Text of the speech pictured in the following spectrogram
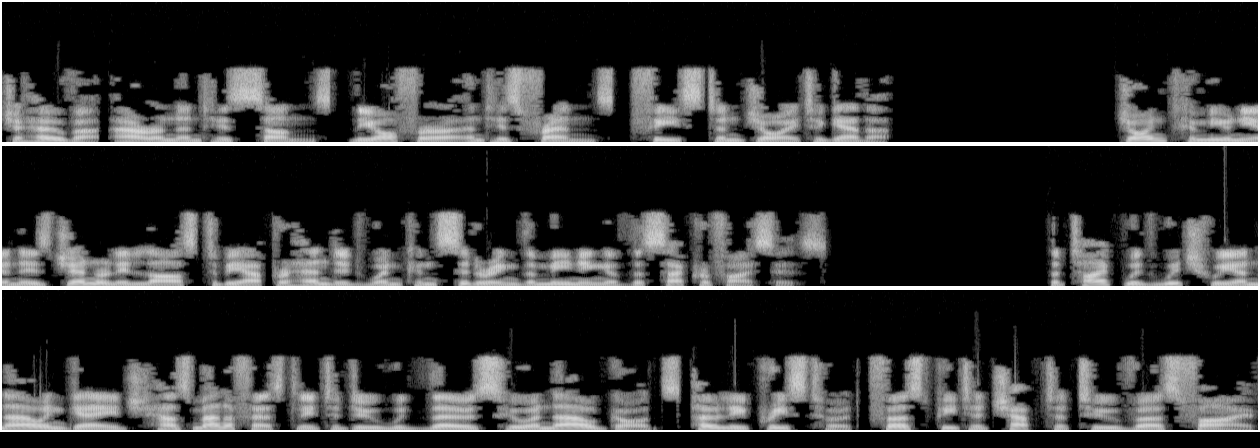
Jehovah, Aaron and his sons, the offerer and his friends, feast and joy together. Joint communion is generally last to be apprehended when considering the meaning of the sacrifices. The type with which we are now engaged has manifestly to do with those who are now God's holy priesthood. 1 Peter chapter 2 verse 5.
